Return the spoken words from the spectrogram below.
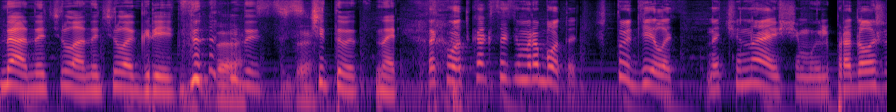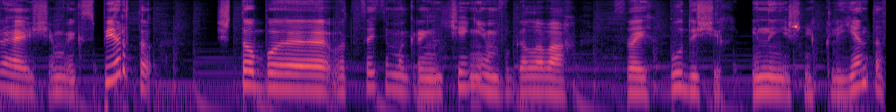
Да, начала, начала греть. Да, То есть да. считывает сценарий. Так вот, как с этим работать? Что делать начинающему или продолжающему эксперту, чтобы вот с этим ограничением в головах своих будущих и нынешних клиентов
